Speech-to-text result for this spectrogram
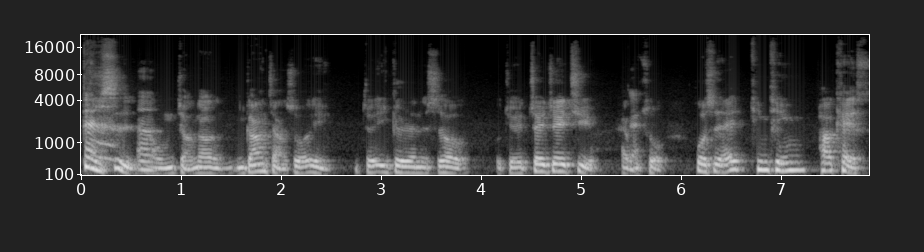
但是、嗯我们讲到你刚刚讲说，哎、就一个人的时候，我觉得追追剧还不错，或是哎、听听 podcast，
